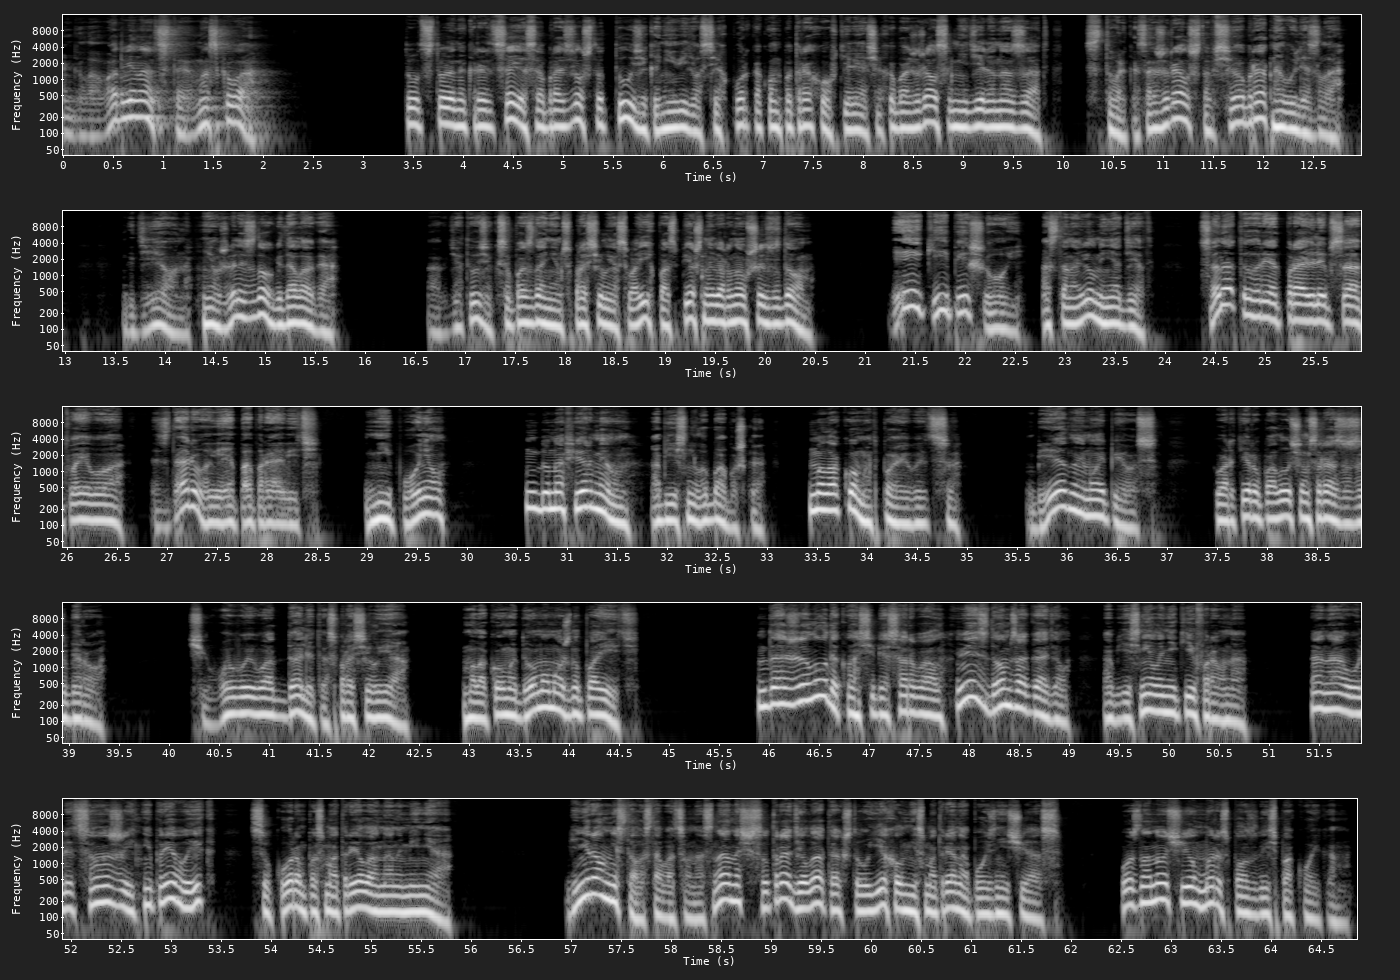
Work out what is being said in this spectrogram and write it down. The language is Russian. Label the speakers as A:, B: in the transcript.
A: Глава двенадцатая. Москва. Тут, стоя на крыльце, я сообразил, что Тузика не видел с тех пор, как он потрохов телячьих обожрался неделю назад. Столько сожрал, что все обратно вылезло. Где он? Неужели сдох, бедолага? А где Тузик? С опозданием спросил я своих, поспешно вернувшись в дом. «Не кипишуй», — остановил меня дед. «В санаторий отправили пса твоего. Здоровье поправить». «Не понял», «Да на ферме он», — объяснила бабушка. «Молоком отпаивается». «Бедный мой пес. Квартиру получим, сразу заберу». «Чего вы его отдали-то?» — спросил я. «Молоком и дома можно поить». «Да желудок он себе сорвал, весь дом загадил», — объяснила Никифоровна. «А на улице он жить не привык», — с укором посмотрела она на меня. Генерал не стал оставаться у нас на ночь, с утра дела, так что уехал, несмотря на поздний час. Поздно ночью мы расползлись по койкам.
